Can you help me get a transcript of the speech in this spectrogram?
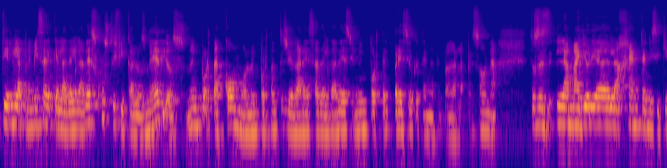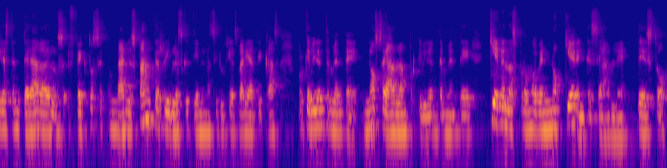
tiene la premisa de que la delgadez justifica los medios, no importa cómo, lo importante es llegar a esa delgadez y no importa el precio que tenga que pagar la persona. Entonces, la mayoría de la gente ni siquiera está enterada de los efectos secundarios tan terribles que tienen las cirugías bariátricas, porque evidentemente no se hablan, porque evidentemente quienes las promueven no quieren que se hable de esto.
